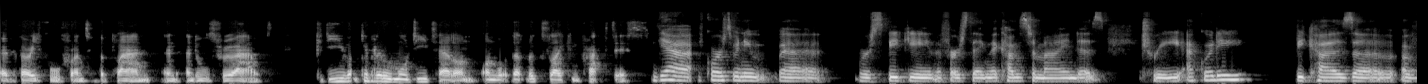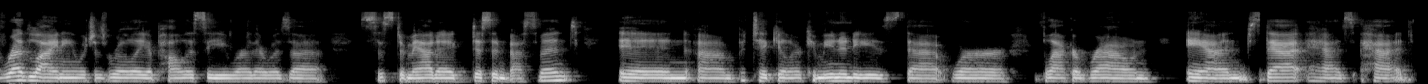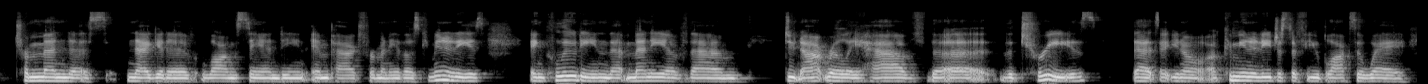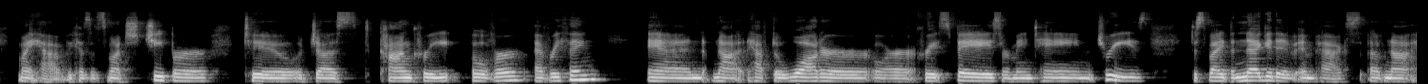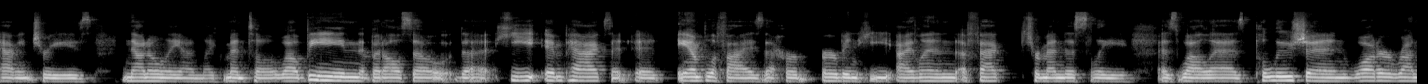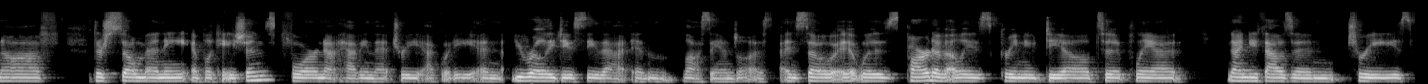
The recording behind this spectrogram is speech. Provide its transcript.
at the very forefront of the plan and, and all throughout. Could you give a little more detail on, on what that looks like in practice? Yeah, of course. When you uh, were speaking, the first thing that comes to mind is tree equity because of, of redlining, which is really a policy where there was a systematic disinvestment in um, particular communities that were Black or Brown. And that has had tremendous negative, longstanding impacts for many of those communities, including that many of them do not really have the, the trees that you know a community just a few blocks away might have because it's much cheaper to just concrete over everything and not have to water or create space or maintain trees despite the negative impacts of not having trees not only on like mental well-being but also the heat impacts it, it amplifies the her- urban heat island effect tremendously as well as pollution water runoff there's so many implications for not having that tree equity. And you really do see that in Los Angeles. And so it was part of LA's Green New Deal to plant 90,000 trees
